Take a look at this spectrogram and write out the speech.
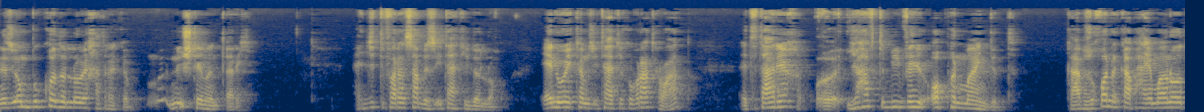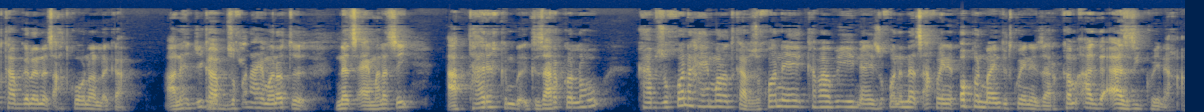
ነዚኦም ብኮ ዘለዉ ኢኻ ትረክብ ንእሽተይ መንጠሪ ሕጂ እቲ ፈረንሳ ብዝኢታት እዩ ዘሎ። ኤንወይ ከምዚኢታት እዩ ክቡራት ኣሕዋት እቲ ታሪክ ዩ ሃቭ ቢ ቨሪ ኦፕን ማይንድድ ካብ ዝኾነ ካብ ሃይማኖት ካብ ገለ ነፃ ክትከውን ኣለካ። ኣነ ሕጂ ካብ ዝኾነ ሃይማኖት ነፃ እየ ማለት ኣብ ታሪክ ክዛረብ ከለኹ ካብ ዝኾነ ሃይማኖት ካብ ዝኾነ ከባቢ ናይ ዝኾነ ነፃ ኮይነ ኦፕን ማይንድድ ኮይነ ይዛረብ። ከም ኣግኣዚ ኮይነ ከዓ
